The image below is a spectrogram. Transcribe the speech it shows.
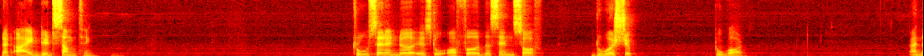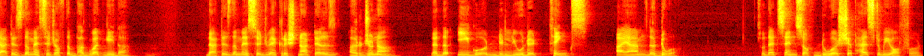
that I did something. True surrender is to offer the sense of doership to God. And that is the message of the Bhagavad Gita. That is the message where Krishna tells Arjuna that the ego deluded thinks I am the doer. So that sense of doership has to be offered.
